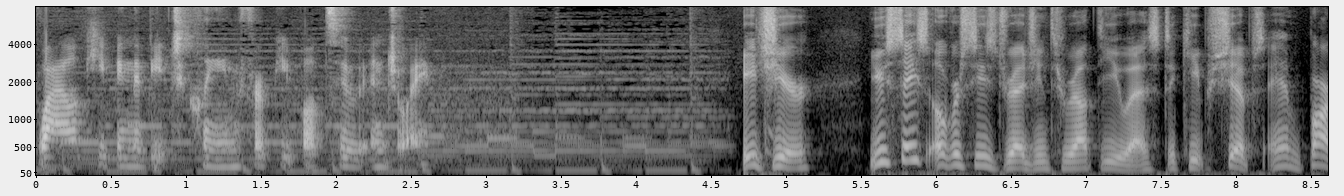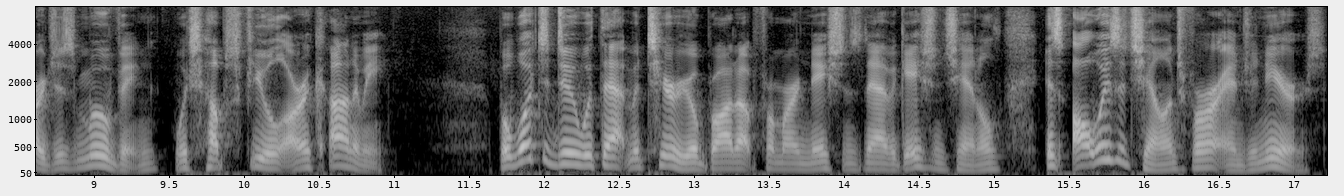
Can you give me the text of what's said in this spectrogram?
while keeping the beach clean for people to enjoy. Each year, USACE oversees dredging throughout the U.S. to keep ships and barges moving, which helps fuel our economy. But what to do with that material brought up from our nation's navigation channel is always a challenge for our engineers.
